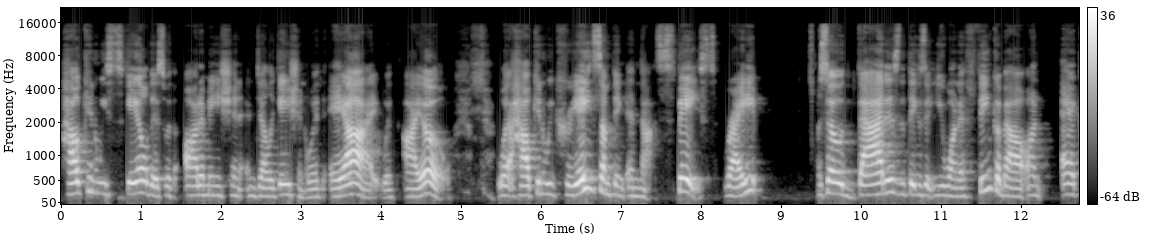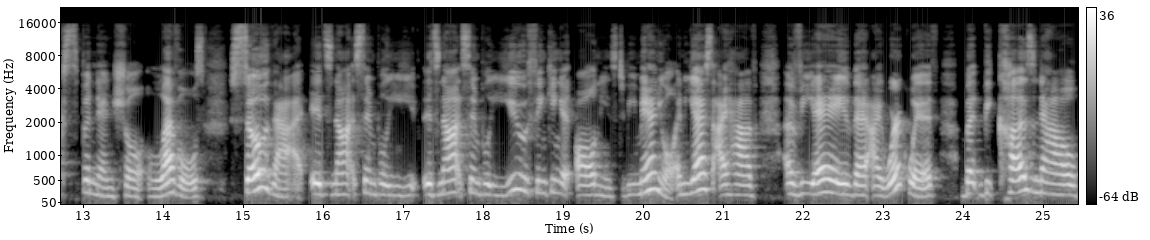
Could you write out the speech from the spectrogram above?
How can we scale this with automation and delegation with ai with io well, how can we create something in that space right? So that is the things that you want to think about on exponential levels so that it's not simply it's not simply you thinking it all needs to be manual. And yes i have a va that i work with but because now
